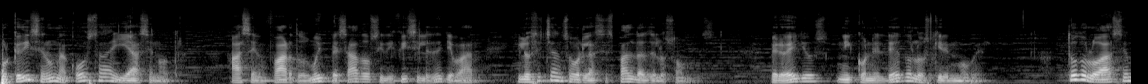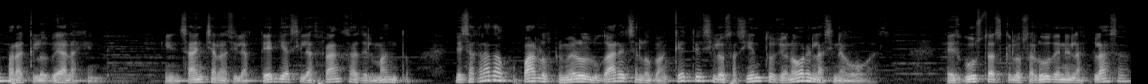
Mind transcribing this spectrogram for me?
porque dicen una cosa y hacen otra hacen fardos muy pesados y difíciles de llevar y los echan sobre las espaldas de los hombres, pero ellos ni con el dedo los quieren mover. Todo lo hacen para que los vea la gente. Ensanchan las filacterias y las franjas del manto. Les agrada ocupar los primeros lugares en los banquetes y los asientos de honor en las sinagogas. Les gusta que los saluden en las plazas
